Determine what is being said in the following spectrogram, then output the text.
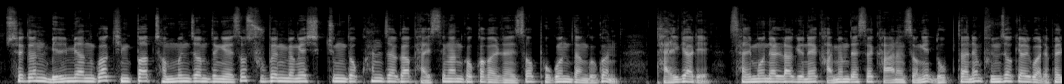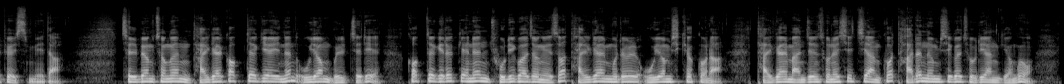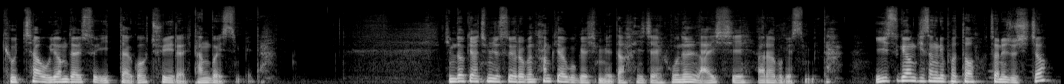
최근 밀면과 김밥 전문점 등에서 수백 명의 식중독 환자가 발생한 것과 관련해서 보건당국은 달걀이 살모넬라균에 감염됐을 가능성이 높다는 분석 결과를 발표했습니다. 질병청은 달걀 껍데기에 있는 오염 물질이 껍데기를 깨는 조리 과정에서 달걀물을 오염시켰거나 달걀 만진 손을 씻지 않고 다른 음식을 조리한 경우 교차 오염될 수 있다고 주의를 당부했습니다. 김덕기 아침 뉴스 여러분 함께하고 계십니다. 이제 오늘 날씨 알아보겠습니다. 이수경 기상 리포터 전해주시죠.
